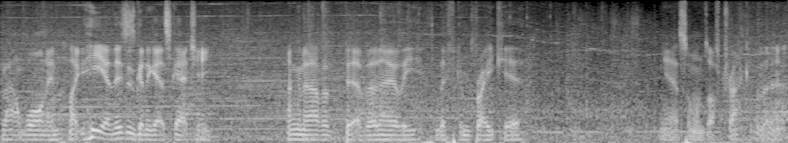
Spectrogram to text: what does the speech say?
without warning. Like, here, this is going to get sketchy. I'm going to have a bit of an early lift and brake here. Yeah, someone's off track over there.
